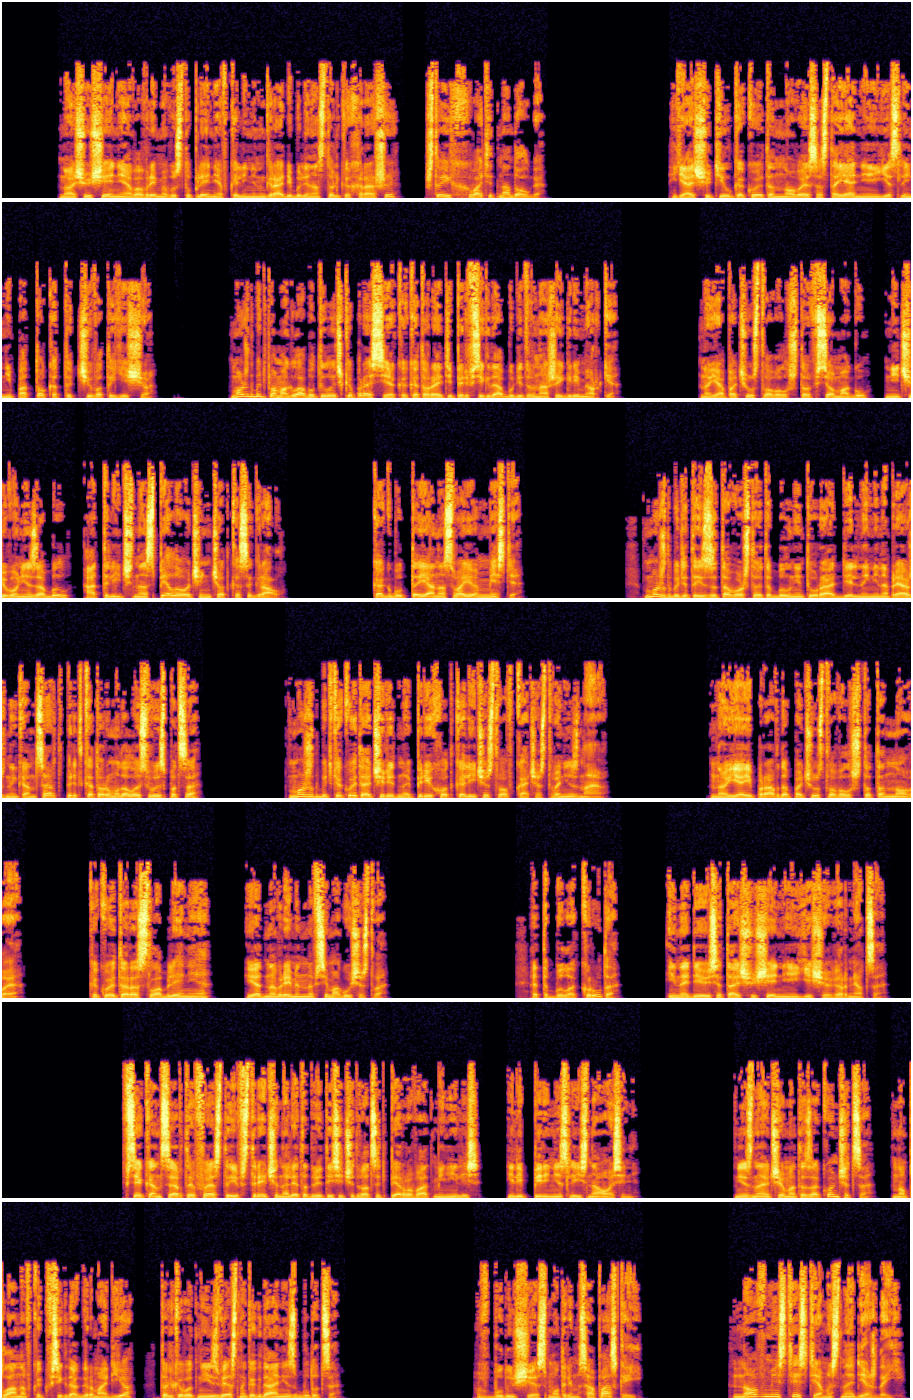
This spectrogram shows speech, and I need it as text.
Но ощущения во время выступления в Калининграде были настолько хороши, что их хватит надолго. Я ощутил какое-то новое состояние, если не потока, то чего-то еще. Может быть, помогла бутылочка просека, которая теперь всегда будет в нашей гримерке. Но я почувствовал, что все могу, ничего не забыл, отлично спел и очень четко сыграл. Как будто я на своем месте. Может быть, это из-за того, что это был не тур, а отдельный ненапряжный концерт, перед которым удалось выспаться. Может быть, какой-то очередной переход количества в качество, не знаю. Но я и правда почувствовал что-то новое. Какое-то расслабление и одновременно всемогущество. Это было круто, и, надеюсь, это ощущение еще вернется. Все концерты, фесты и встречи на лето 2021 отменились или перенеслись на осень. Не знаю, чем это закончится, но планов, как всегда, громадье, только вот неизвестно, когда они сбудутся. В будущее смотрим с опаской, но вместе с тем и с надеждой.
